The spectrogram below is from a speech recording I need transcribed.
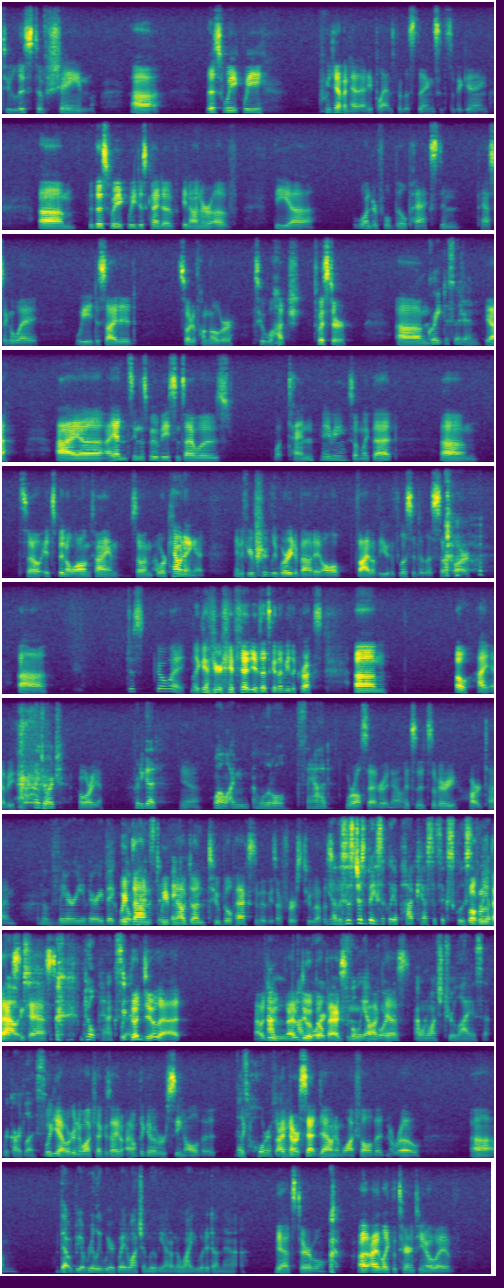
to List of Shame. Uh, this week we we haven't had any plans for this thing since the beginning. Um, but this week we just kind of, in honor of the uh, wonderful Bill Paxton passing away, we decided, sort of hungover, to watch Twister. Um, Great decision. Yeah, I uh, I hadn't seen this movie since I was what ten maybe something like that. Um, so it's been a long time. So I'm, we're counting it, and if you're really worried about it, all five of you who've listened to this so far, uh, just go away. Like if you're if, that, if that's gonna be the crux. Um, oh, hi Abby. Hi, George. How are you? Pretty good. Yeah, Well, I'm, I'm a little sad. we're all sad right now. It's it's a very hard time. I'm a very, very big We've Bill done Paxton we've fan. now done two Bill Paxton movies. Our first two episodes. Yeah, this is just basically a podcast that's exclusively Welcome to the about Paxton Cast. Bill Paxton. we could do that. I would do. I'm I would do a board. Bill Paxton I'm fully board. podcast. I want to watch True Lies, regardless. Well, yeah, we're gonna watch that because I don't, I don't think I've ever seen all of it. That's like, horrifying. I've never sat down and watched all of it in a row. Um, That would be a really weird way to watch a movie. I don't know why you would have done that. yeah, it's terrible. I, I like the Tarantino way of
